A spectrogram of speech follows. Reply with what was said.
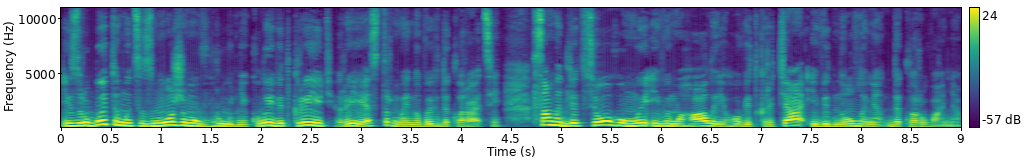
І зробити ми це зможемо в грудні, коли відкриють реєстр майнових декларацій. Саме для цього ми і вимагали його відкриття і відновлення декларування.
